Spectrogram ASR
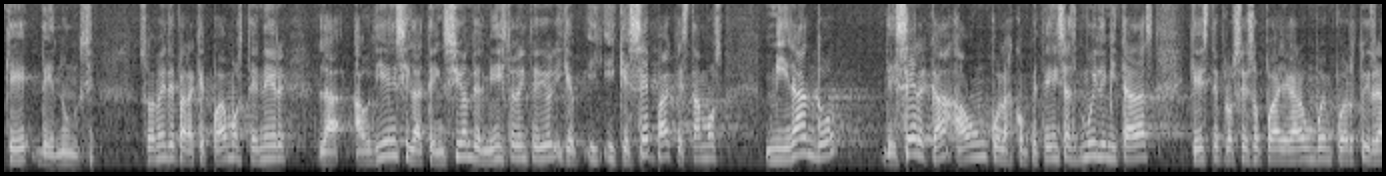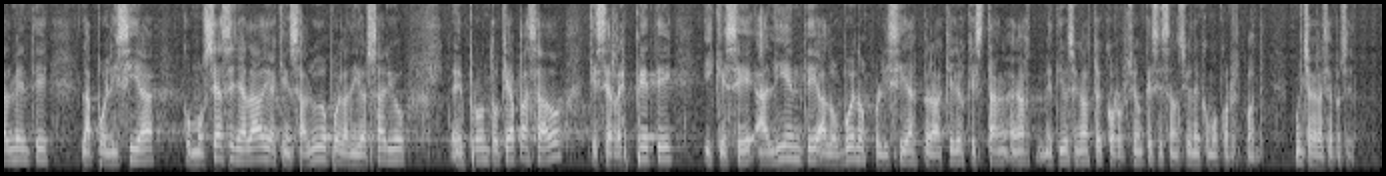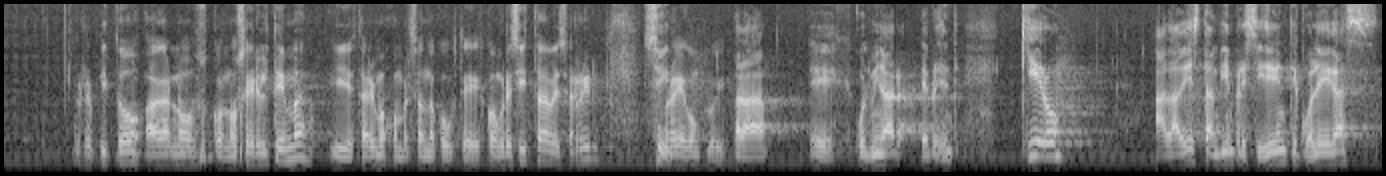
que denuncia. Solamente para que podamos tener la audiencia y la atención del ministro del Interior y, que sepa que estamos mirando de cerca, aún con las competencias muy limitadas, que este proceso pueda llegar a un buen puerto y realmente la policía, como se ha señalado y a quien saludo por el aniversario eh, pronto que ha pasado, que se respete y que se aliente a los buenos policías, pero a aquellos que están metidos en acto de corrupción que se sancione como corresponde. Muchas gracias, presidente. Repito, háganos conocer el tema y estaremos conversando con ustedes. Congresista Becerril, sí, para que concluir. Para eh, culminar, eh, presidente, quiero a la vez también, presidente, colegas,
